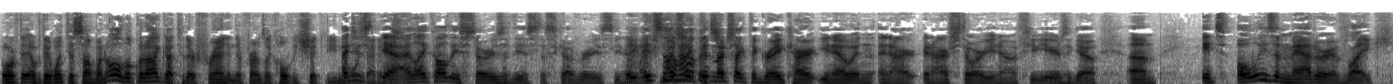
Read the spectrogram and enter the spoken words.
or if they, if they went to someone, oh, look what I got to their friend, and their friend's like, holy shit, do you know I what just that is? yeah, I like all these stories of these discoveries. You know, It- much, it much like the, much like the gray cart. You know, in, in our in our store, you know, a few years ago. Um, it's always a matter of like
